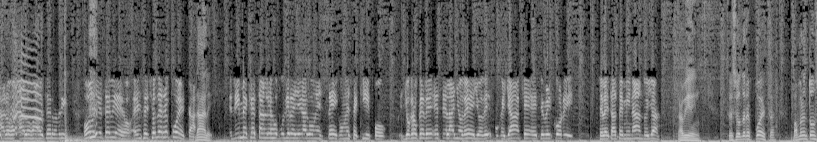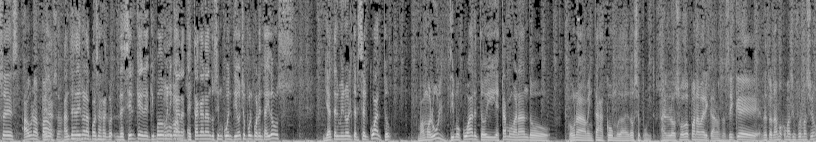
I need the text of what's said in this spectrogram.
a, a los a los a usted, Rodríguez. Oye, este viejo, en sesión de respuesta, Dale. dime qué tan lejos pudiera llegar con este, con ese equipo. Yo creo que de, este es el año de ellos, de- porque ya que este Curry se le está terminando ya. Está bien. sesión de respuesta. Vámonos entonces a una Mira, pausa. antes de irnos a la pausa, decir que el equipo ¿Cómo dominicano está ganando 58 por 42. Ya terminó el tercer cuarto. Vamos al último cuarto y estamos ganando con una ventaja cómoda de 12 puntos. en los Juegos Panamericanos. Así que retornamos con más información.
